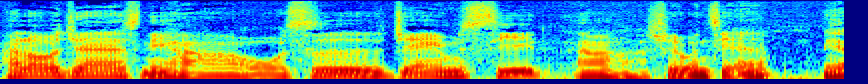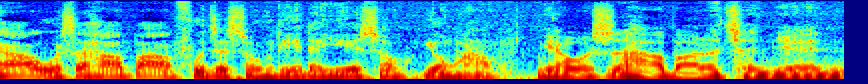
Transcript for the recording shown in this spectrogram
Hello，Jazz，你好，我是 James C 啊，薛文杰。你好，我是哈巴负责手碟的乐手永豪。你好，我是哈巴的成员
